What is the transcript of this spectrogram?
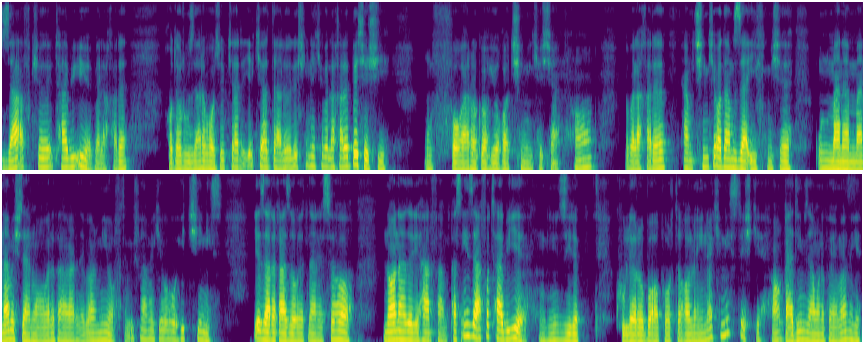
ضعف که طبیعیه بالاخره خدا روزه رو واجب کرده. یکی از دلایلش اینه که بالاخره بچشی اون فقرا گاهی اوقات چی می‌کشن ها؟ و بالاخره همچین که آدم ضعیف میشه اون منم منمش در مقابل پروردگار میفته می‌فهمه که بابا هیچ چی نیست. یه ذره بهت نرسه ها؟ نا نداری حرفم. پس این ضعف طبیعیه. زیر کولر رو با پرتقال و اینا که نیستش که ها؟ قدیم زمان پیامبر میگه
